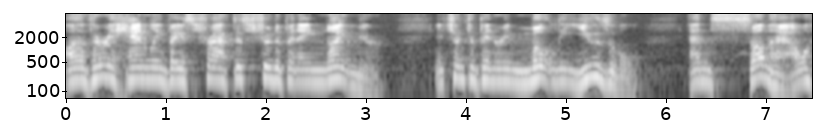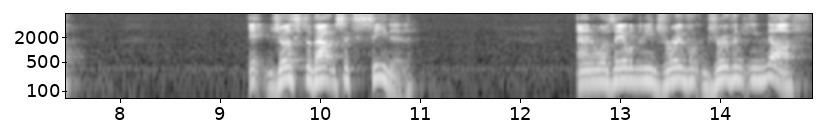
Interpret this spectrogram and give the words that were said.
on a very handling-based track, this should have been a nightmare. it shouldn't have been remotely usable. And somehow, it just about succeeded. And was able to be driv- driven enough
